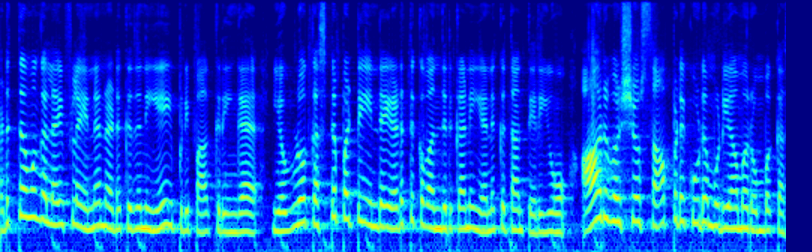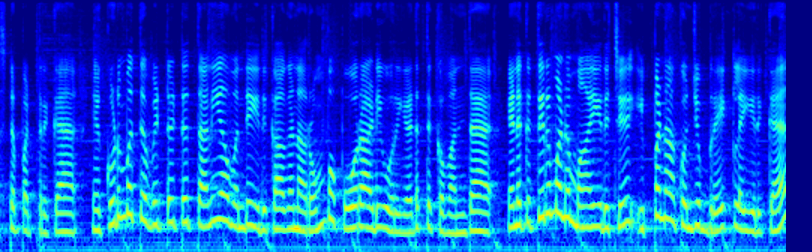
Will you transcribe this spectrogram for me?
அடுத்தவங்க லைஃப்ல என்ன நடக்குதுன்னு ஏன் இப்படி பாக்குறீங்க? எவ்வளோ கஷ்டப்பட்டு இந்த இடத்துக்கு வந்திருக்கான்னு எனக்கு தான் தெரியும். ஆறு வருஷம் சாப்பிட கூட முடியாம ரொம்ப கஷ்டப்பட்டிருக்கேன். என் குடும்பத்தை விட்டுட்டு தனியா வந்து இதுக்காக நான் ரொம்ப ரொம்ப போராடி ஒரு இடத்துக்கு வந்தேன் எனக்கு திருமணம் ஆயிருச்சு இப்ப நான் கொஞ்சம் பிரேக்ல இருக்கேன்.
